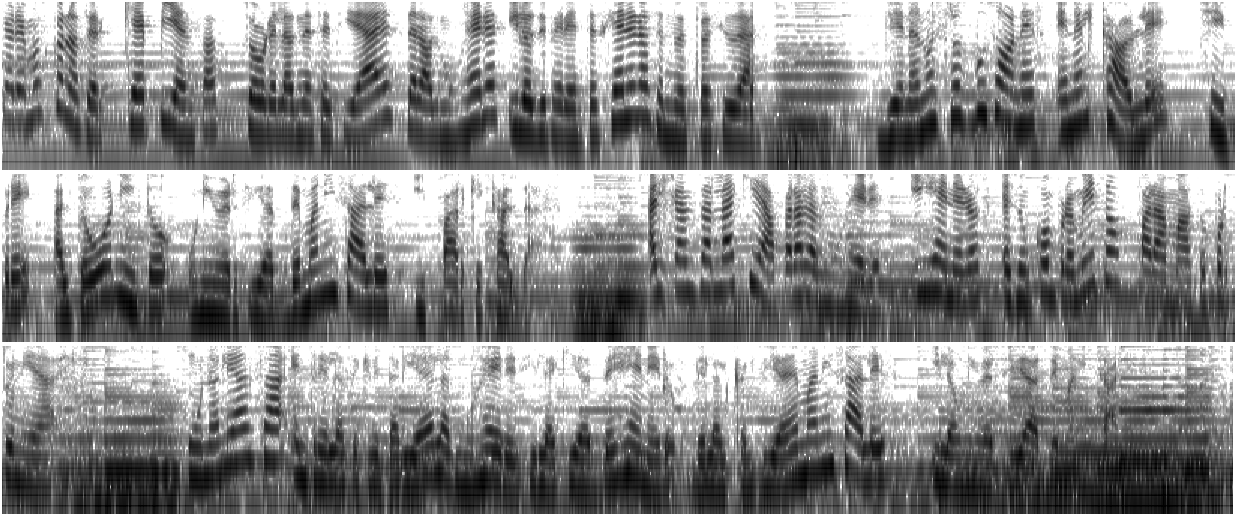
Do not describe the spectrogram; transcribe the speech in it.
Queremos conocer qué piensas sobre las necesidades de las mujeres y los diferentes géneros en nuestra ciudad. Llena nuestros buzones en El Cable, Chipre, Alto Bonito, Universidad de Manizales y Parque Caldas. Alcanzar la equidad para las mujeres y géneros es un compromiso para más oportunidades. Una alianza entre la Secretaría de las Mujeres y la Equidad de Género de la Alcaldía de Manizales y la Universidad de Manizales.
